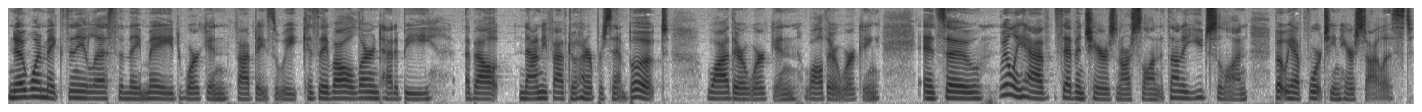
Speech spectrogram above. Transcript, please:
no one makes any less than they made working five days a week because they've all learned how to be about 95 to 100% booked while they're working while they're working. And so we only have seven chairs in our salon. It's not a huge salon but we have 14 hairstylists.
